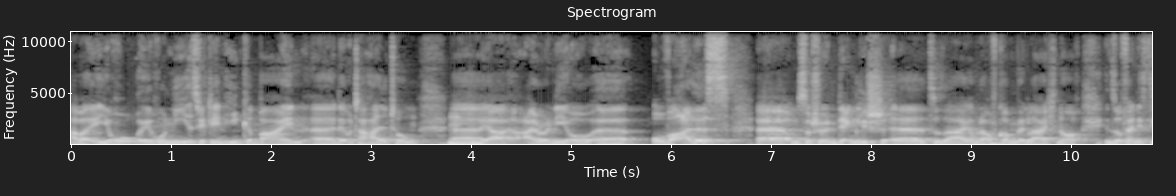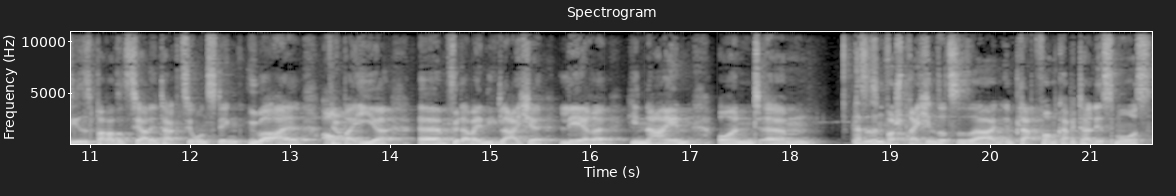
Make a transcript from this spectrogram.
aber Iro Ironie ist wirklich ein Hinkebein äh, der Unterhaltung. Mhm. Äh, ja, Irony oh, äh, over alles, äh, um so schön denglisch äh, zu sagen, aber darauf kommen wir gleich noch. Insofern ist dieses parasoziale Interaktionsding überall, auch ja. bei ihr, führt aber in die gleiche Lehre hinein. Und ähm, das ist ein Versprechen sozusagen im Plattformkapitalismus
